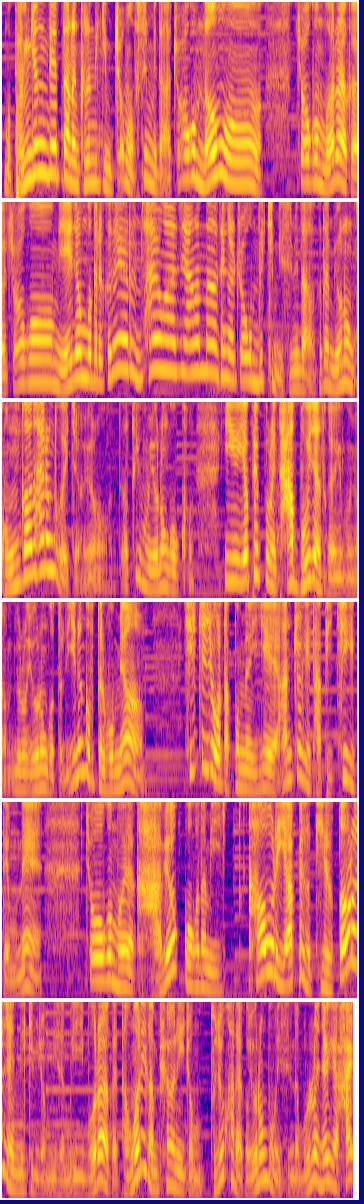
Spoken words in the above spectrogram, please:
뭐 변경됐다는 그런 느낌 좀 없습니다. 조금 너무 조금 뭐랄까요 조금 예전 모델을 그대로 좀 사용하지 않았나 생각을 조금 느낌이 있습니다. 그 다음 에 요런 공간 활용도가 있죠. 요런 어떻게 보면 요런 거이 옆에 부분이 다 보이지 않습니까? 여기 보면 요런 요런 것들 이런 것들 보면 실질적으로 딱 보면 이게 안쪽이 다 비치기 때문에 조금 뭐냐 가볍고 그다음에 이 카울이 앞에서 뒤에서 떨어져 있는 느낌이 좀 있어요. 이 뭐랄까 덩어리감 표현이 좀 부족하다고 이런 부분이 있습니다. 물론 여기 하,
